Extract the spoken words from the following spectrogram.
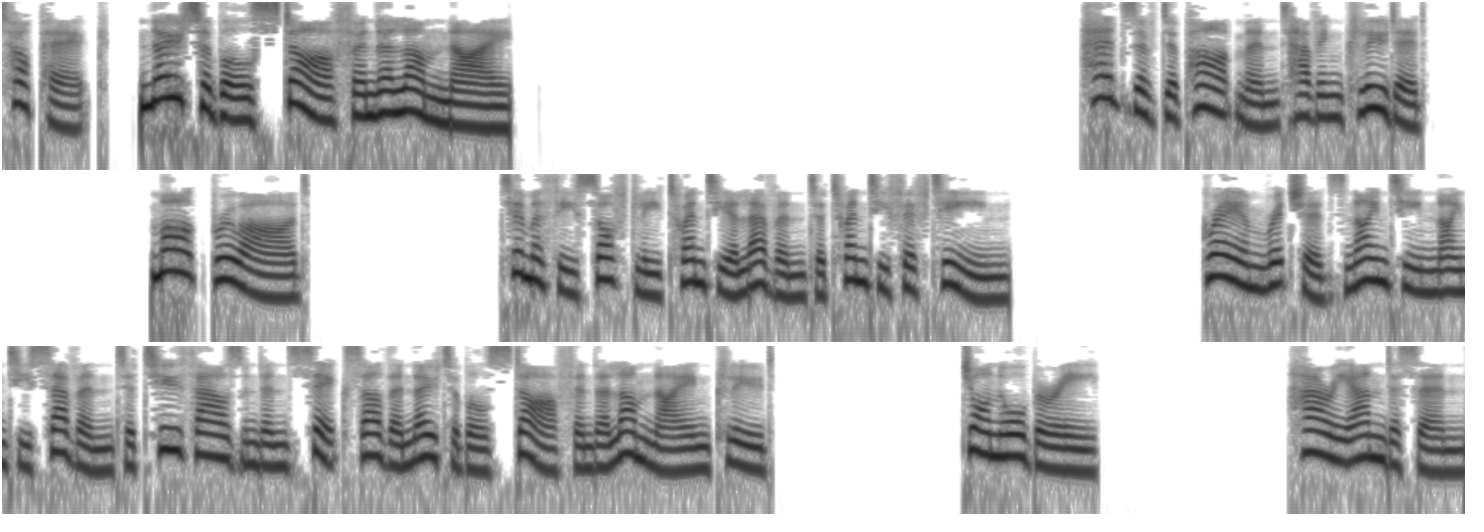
Topic. Notable staff and alumni. Heads of department have included Mark Brouard Timothy Softley 2011 to 2015 Graham Richards 1997 to 2006 Other notable staff and alumni include John Aubrey Harry Anderson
